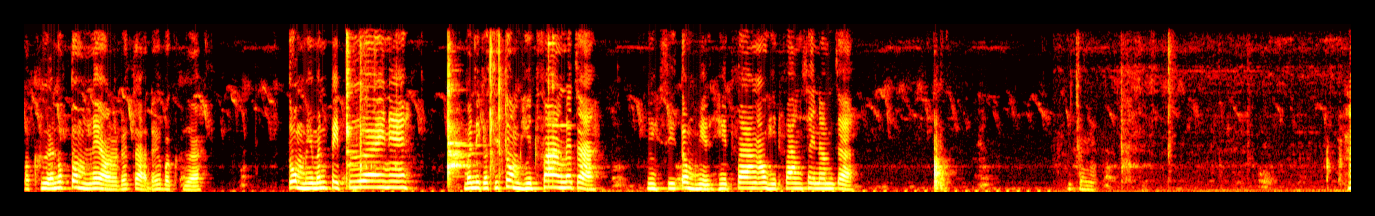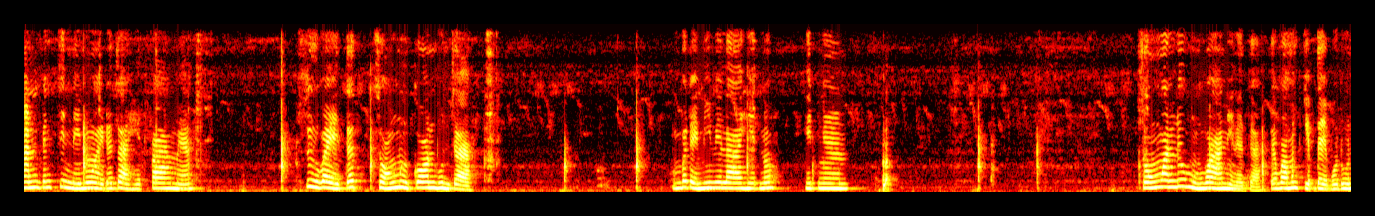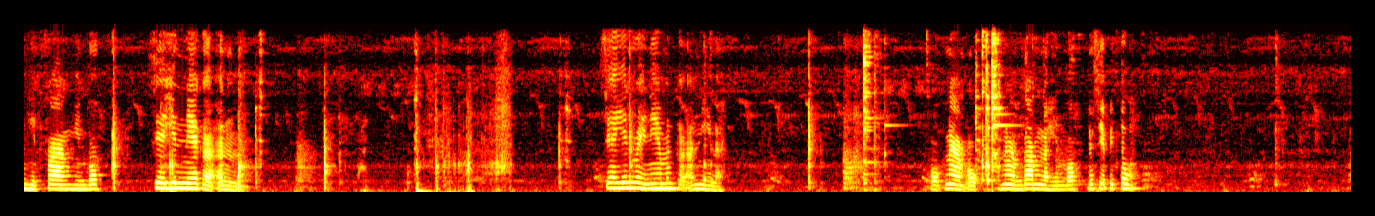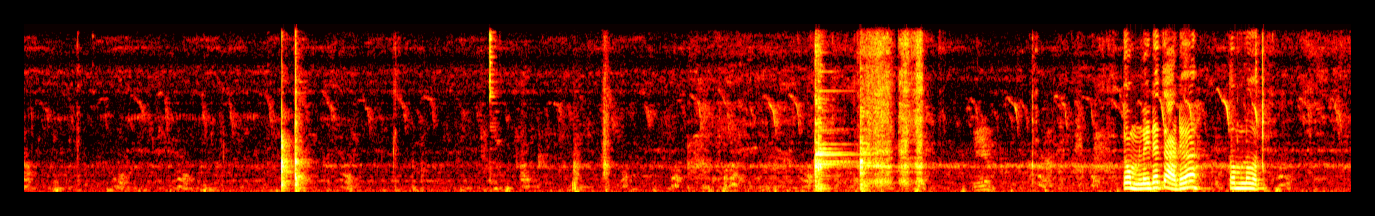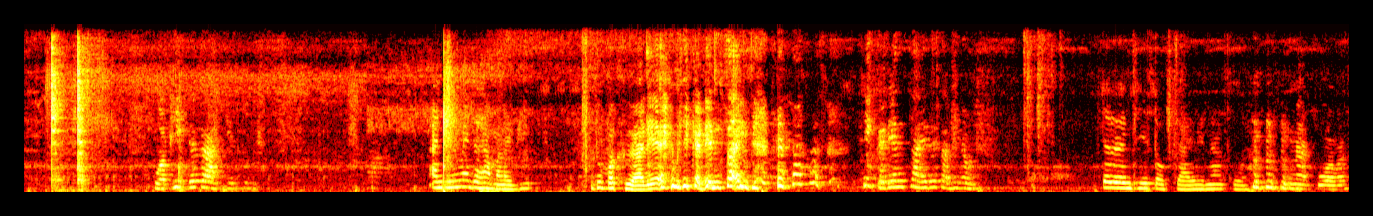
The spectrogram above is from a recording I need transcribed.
บักเขือนกต้มแล้วแล้วเด้อจ้ะเด้อบักเขือ ต้มให้มันเปื่อยๆแน่ยมันนี่ก็สิต้มเห็ดฟางนะจ้ะนี่สิต้มเห็ดเห็ดฟางเอาเห็ดฟางใส่น้ำจ้ะนี่จังเนี่ยหั่นเป็นชิ้นน้อยๆเด้อจ้ะเห็ดฟางแหมซื้อไว้แต่สองมือก่อนพุ่นจ้ะมันบ่ได้มีเวลาเฮ็ดเนาะเฮ็ดงาน สองวันหรือหมู่วานนี่แหละจ้ะแต่ว่ามันเก็บได้บ่โดนเห็ดฟางเห็นบ่เสียเย็นเนี่ยกะอันเสียเย็นไว้เน่ยมันก็อันนี้แหละออกน้ำออกน้ำดำล่ะเห็นบ่เดี๋ยวเสียไปต้ม เลยนะจ้ะเด้อต้มโลดหัวพริกนะจ้ะอันนี้แม่จะทำอะไรพี่ดูปลาเขือเด้พี่กระเด็นใส่พี่กระเด็นใส่ด้วยจ้ะพี่น้องเจะเดินทีตกใจเลยน่ากลัว น่ากลัววะ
